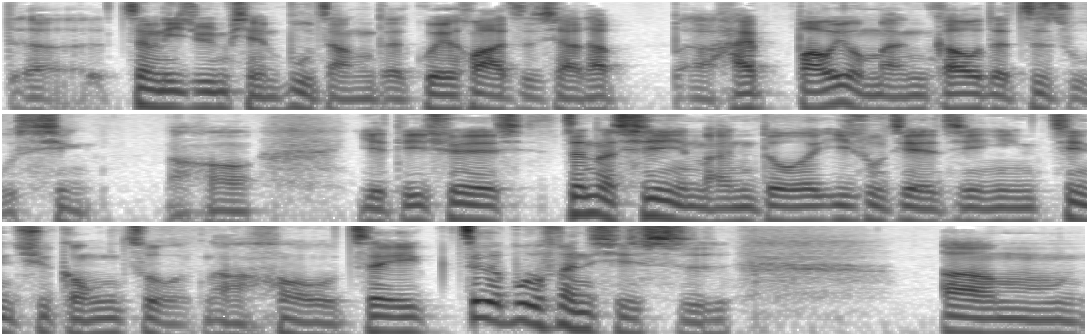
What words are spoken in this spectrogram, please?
呃郑丽君前部长的规划之下，他呃还保有蛮高的自主性，然后也的确真的吸引蛮多艺术界的精英进去工作，然后这这个部分其实嗯，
